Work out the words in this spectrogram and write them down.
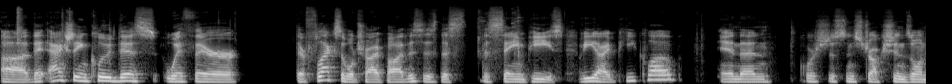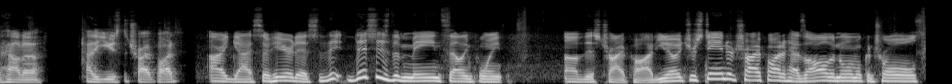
uh, they actually include this with their their flexible tripod. This is this the same piece. VIP Club. And then, of course, just instructions on how to how to use the tripod. All right, guys, so here it is. this is the main selling point of this tripod. You know, it's your standard tripod. It has all the normal controls.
